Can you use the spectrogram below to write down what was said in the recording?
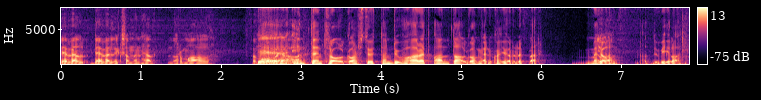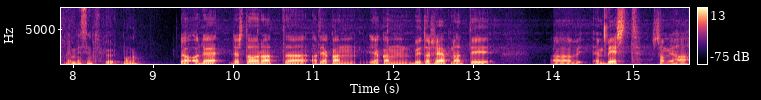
Det är väl, det är väl liksom en helt normal Det förmåga jag är har. inte en trollkonst, utan du har ett antal gånger du kan göra det per mellan att du vilar. Jag minns inte hur många. Ja, och det, det står att, äh, att jag, kan, jag kan byta skepnad till vi- en best som jag har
